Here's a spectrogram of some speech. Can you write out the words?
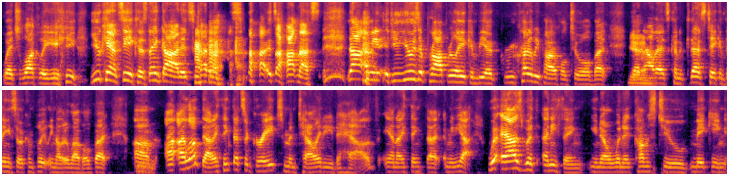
which luckily you, you can't see because thank God it's kind of it's a hot mess. Now, I mean, if you use it properly, it can be an incredibly powerful tool. But yeah, yeah now that's kind of that's taken things to a completely another level. But um. I, I, love that. I think that's a great mentality to have, and I think that I mean, yeah, as with anything, you know, when it comes to making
